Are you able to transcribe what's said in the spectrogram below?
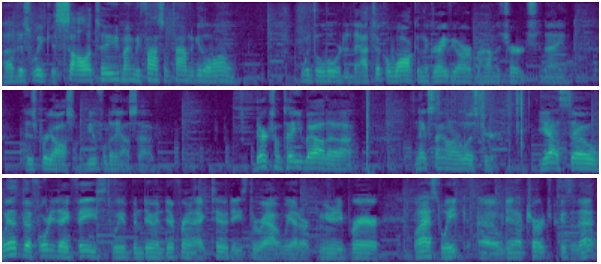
uh, this week is solitude. Made me find some time to get alone with the Lord today. I took a walk in the graveyard behind the church today. And it was pretty awesome. Beautiful day outside. Derek's going to tell you about uh, the next thing on our list here. Yeah, so with the 40 day feast, we've been doing different activities throughout. We had our community prayer last week. Uh, we didn't have church because of that.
